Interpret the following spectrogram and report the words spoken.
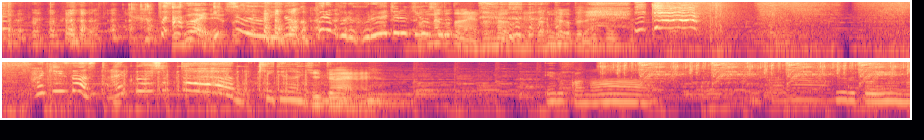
不具合だよいつもよりなんかプルプル震えてる気そんなこがするとないそんなことないそんなことない。最近さストライクがしちゃった聞いてないの？聞いてないよね。出るかな出るといいな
